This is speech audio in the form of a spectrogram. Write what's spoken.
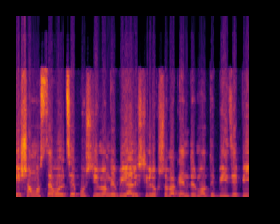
এই সংস্থা বলছে, পশ্চিমবঙ্গে বিয়াল্লিশটি লোকসভা কেন্দ্রের মধ্যে বিজেপি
